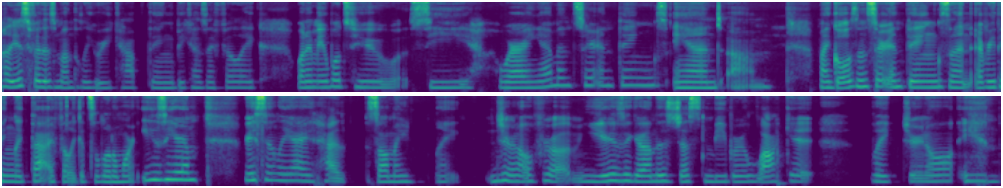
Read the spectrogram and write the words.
at least for this monthly recap thing because I feel like when I'm able to see where I am in certain things and um, my goals in certain things and everything like that, I feel like it's a little more easier. Recently, I had saw my like journal from years ago and this Justin Bieber locket like journal and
